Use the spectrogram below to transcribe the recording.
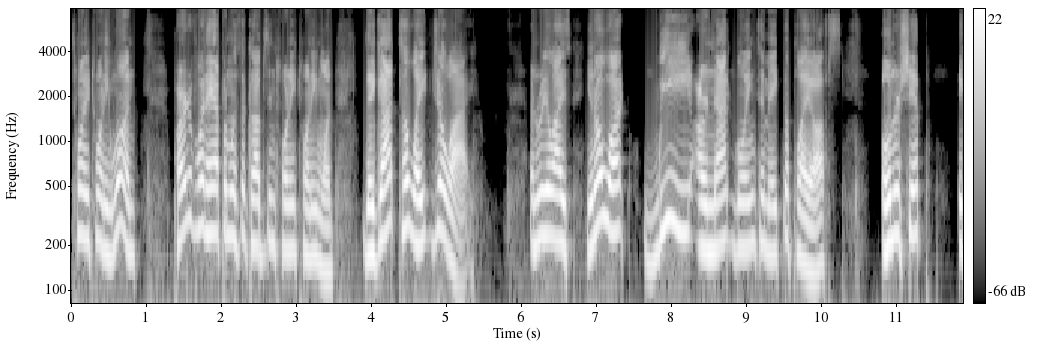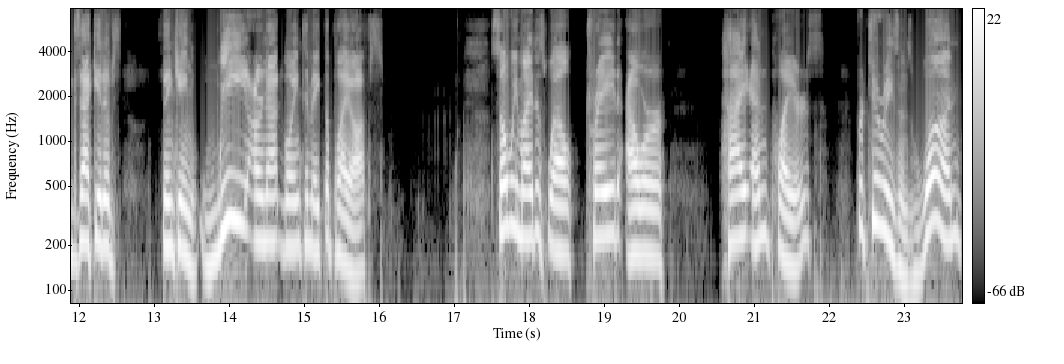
2021, part of what happened with the Cubs in 2021, they got to late July and realized, you know what? We are not going to make the playoffs. Ownership, executives thinking we are not going to make the playoffs. So we might as well trade our high end players for two reasons. One,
